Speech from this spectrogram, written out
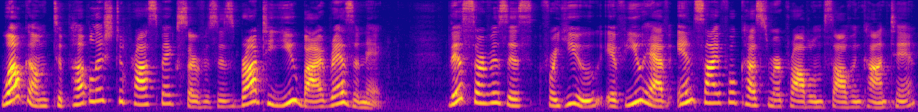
Welcome to Publish to Prospect Services brought to you by Resonnect. This service is for you if you have insightful customer problem solving content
